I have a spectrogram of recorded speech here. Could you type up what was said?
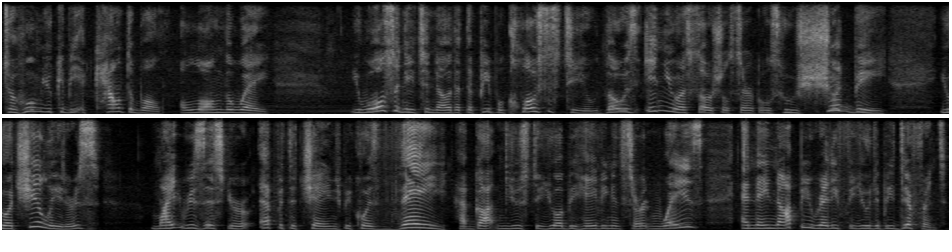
to whom you can be accountable along the way. You also need to know that the people closest to you, those in your social circles who should be your cheerleaders, might resist your effort to change because they have gotten used to your behaving in certain ways and may not be ready for you to be different.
